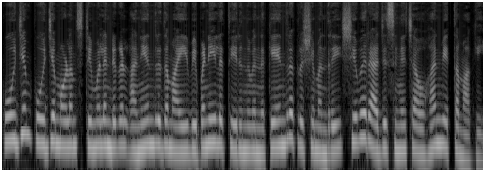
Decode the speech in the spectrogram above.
പൂജ്യം പൂജ്യമോളം സ്റ്റിമുലന്റുകൾ അനിയന്ത്രിതമായി വിപണിയിലെത്തിയിരുന്നുവെന്ന് കേന്ദ്ര കൃഷിമന്ത്രി ശിവരാജ് സിംഗ് ചൌഹാൻ വ്യക്തമാക്കി.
